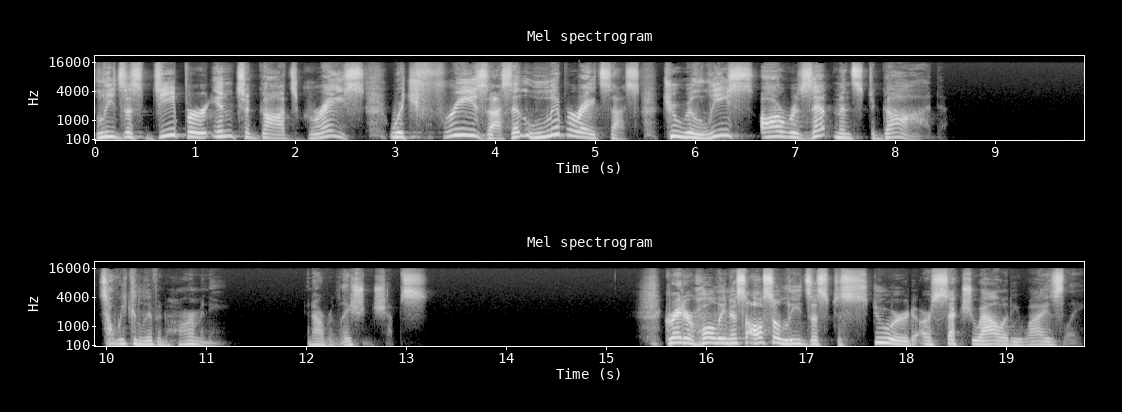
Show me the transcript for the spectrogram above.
leads us deeper into God's grace, which frees us, it liberates us to release our resentments to God so we can live in harmony in our relationships. Greater holiness also leads us to steward our sexuality wisely.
